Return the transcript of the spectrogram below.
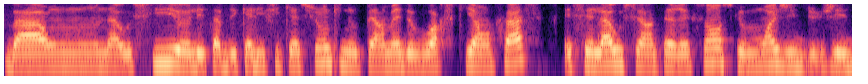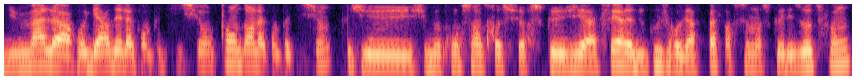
bah, on a aussi euh, l'étape des qualifications qui nous permet de voir ce qu'il y a en face. Et c'est là où c'est intéressant parce que moi, j'ai du, du mal à regarder la compétition pendant la compétition. Je, je me concentre sur ce que j'ai à faire et du coup, je regarde pas forcément ce que les autres font.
